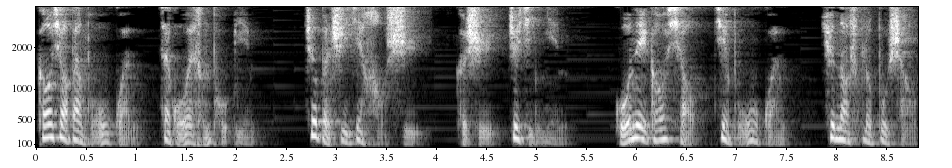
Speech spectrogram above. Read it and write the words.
高校办博物馆在国外很普遍，这本是一件好事。可是这几年，国内高校建博物馆却闹出了不少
